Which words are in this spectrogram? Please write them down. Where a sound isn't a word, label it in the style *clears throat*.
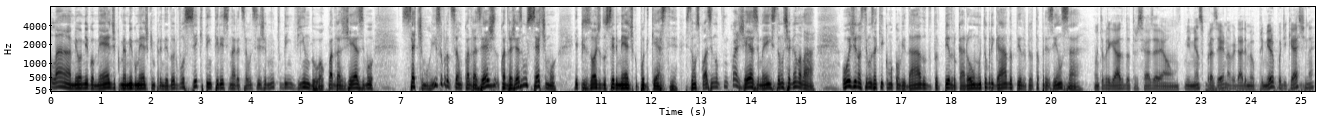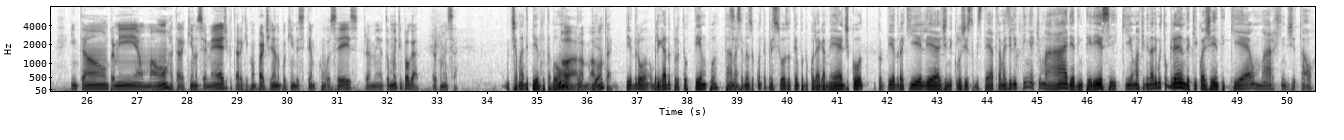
Olá, meu amigo médico, meu amigo médico empreendedor, você que tem interesse na área de saúde, seja muito bem-vindo ao quadragésimo sétimo, isso produção, quadragésimo sétimo episódio do Ser Médico Podcast. Estamos quase no quinquagésimo, hein? Estamos chegando lá. Hoje nós temos aqui como convidado o Dr. Pedro Caron. Muito obrigado, Pedro, pela tua presença. Muito obrigado, Dr. César. É um imenso prazer, na verdade, é o meu primeiro podcast, né? Então, para mim é uma honra estar aqui no Ser Médico, estar aqui compartilhando um pouquinho desse tempo com vocês. Para mim, eu estou muito empolgado para começar. Vou te chamar de Pedro, tá bom? Oh, à vontade. Pedro, obrigado pelo teu tempo, tá? Sim. Nós sabemos o quanto é precioso o tempo do colega médico. O doutor Pedro aqui, ele é ginecologista obstetra, mas ele tem aqui uma área de interesse que é uma afinidade muito grande aqui com a gente, que é o marketing digital.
